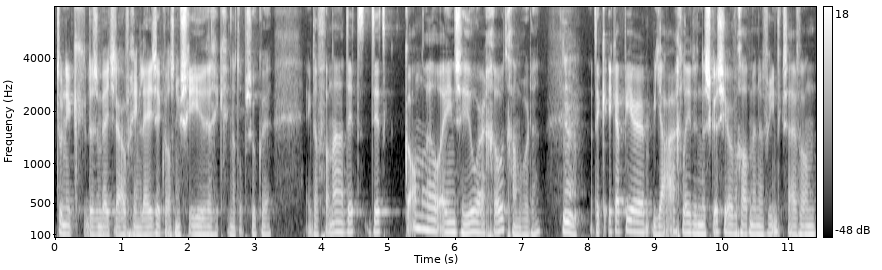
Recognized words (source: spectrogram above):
toen ik dus een beetje daarover ging lezen, ik was nieuwsgierig, ik ging dat opzoeken. Ik dacht van, nou, dit, dit kan wel eens heel erg groot gaan worden. Ja. Ik, ik heb hier jaren geleden een discussie over gehad met een vriend. Ik zei van,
